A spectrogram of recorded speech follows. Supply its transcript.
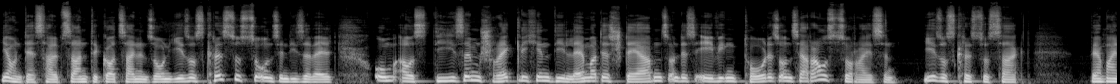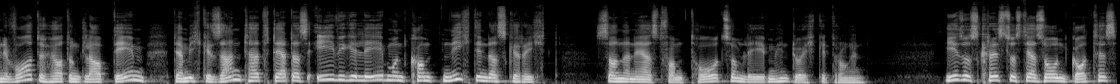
Ja, und deshalb sandte Gott seinen Sohn Jesus Christus zu uns in diese Welt, um aus diesem schrecklichen Dilemma des Sterbens und des ewigen Todes uns herauszureißen. Jesus Christus sagt, Wer meine Worte hört und glaubt dem, der mich gesandt hat, der hat das ewige Leben und kommt nicht in das Gericht, sondern er ist vom Tod zum Leben hindurchgedrungen. Jesus Christus, der Sohn Gottes,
